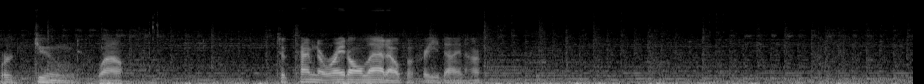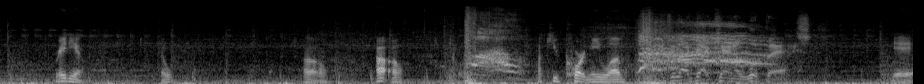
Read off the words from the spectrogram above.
We're doomed. Wow. Took time to write all that out before you died, huh? Radio. Nope. Uh-oh. Uh-oh. Fuck you, Courtney Love. How'd you like that can of whoop ass? Yeah.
